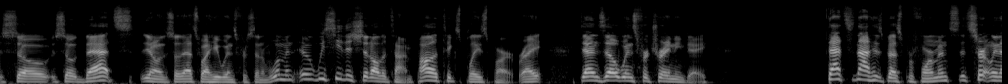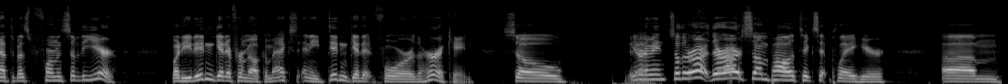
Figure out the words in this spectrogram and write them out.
so so that's you know so that's why he wins for Scent of a Woman. Uh, We see this shit all the time. Politics plays part, right? Denzel wins for Training Day. That's not his best performance. It's certainly not the best performance of the year. But he didn't get it for Malcolm X, and he didn't get it for The Hurricane. So you know what I mean? So there are there are some politics at play here. Um,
